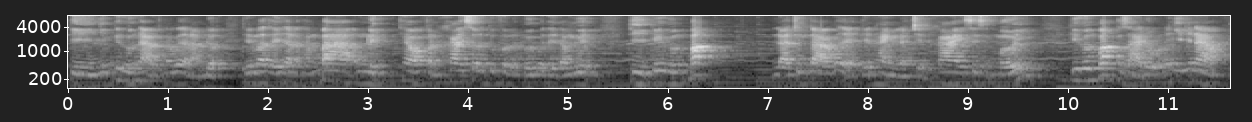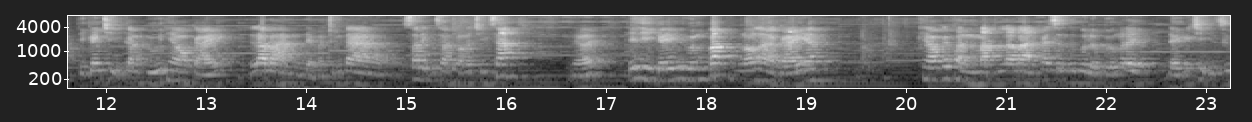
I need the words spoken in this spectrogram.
Thì những cái hướng nào chúng ta có thể làm được? Thì chúng ta thấy rằng là tháng 3 âm lịch theo phần khai sơn tư phương hướng của thầy Tam Nguyên. Thì cái hướng bắc là chúng ta có thể tiến hành là triển khai xây dựng mới. Cái hướng bắc giải độ nó như thế nào? Thì các anh chị căn cứ theo cái la bàn để mà chúng ta xác định sao cho nó chính xác đấy. Thế thì cái hướng bắc nó là cái ờ, theo cái phần mặt la bàn khai sơn tư phương được hướng ở đây. Để cái chị dự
